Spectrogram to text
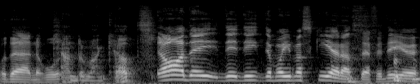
Och där när hon... Kan det vara en katt? Ja, det, det, det, de har ju maskerat det för det är ju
